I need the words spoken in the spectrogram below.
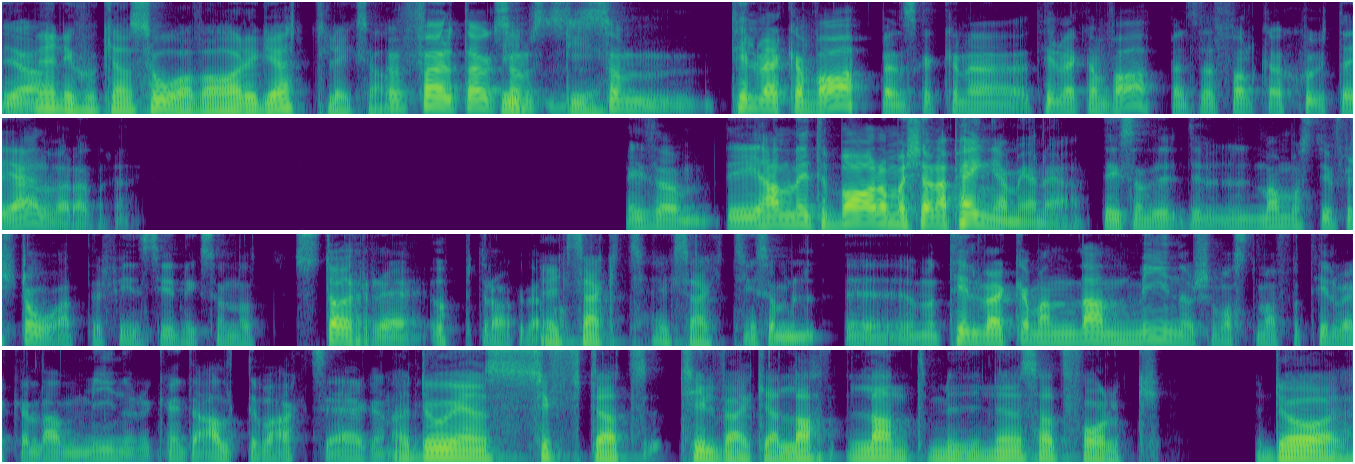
Ja. människor kan sova och ha det gött liksom. Företag som, det- som tillverkar vapen ska kunna tillverka vapen så att folk kan skjuta ihjäl varandra. Liksom, det handlar inte bara om att tjäna pengar menar jag. Liksom, det, det, man måste ju förstå att det finns ju liksom något större uppdrag där. Exakt, exakt. Liksom, eh, tillverkar man landminor så måste man få tillverka landminor. Det kan inte alltid vara aktieägarna. Ja, då är ens syfte att tillverka la- lantminer så att folk dör.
